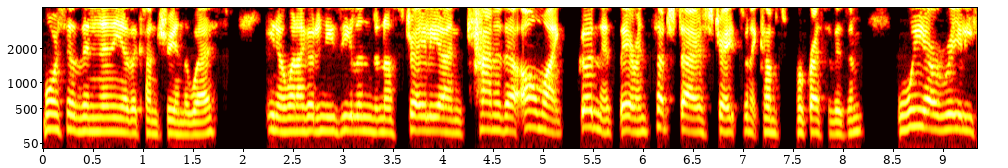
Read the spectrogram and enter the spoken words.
more so than in any other country in the West. You know, when I go to New Zealand and Australia and Canada, oh my goodness, they're in such dire straits when it comes to progressivism. We are really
